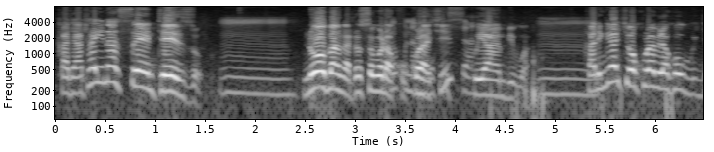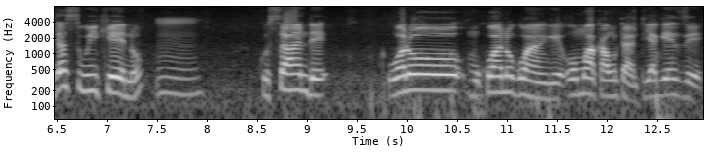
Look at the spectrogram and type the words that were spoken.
Kati atalina ssente ezo Mm, n'oba nga tosobola kukola ki? kuyambibwa. Mm, kati ngaekyokulabirako just week eno mm, ku sande waliwo mukwano gwange omu accountant yagenze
